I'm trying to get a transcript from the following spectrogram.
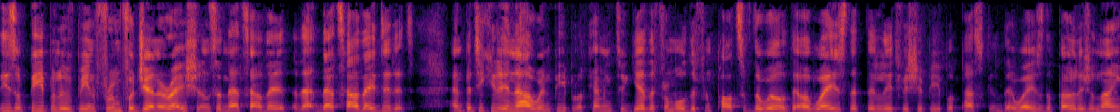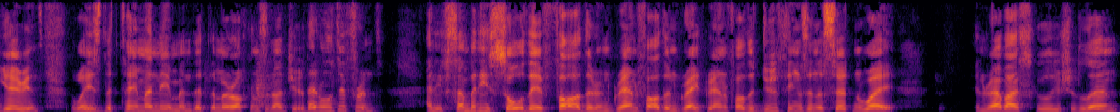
These are people who've been from for generations, and that's how they that, that's how they did it. And particularly now, when people are coming together from all different parts of the world, there are ways that the Litvish people paskin, there are ways the Polish and the Hungarians, the ways the Taimanim and that the Moroccans and Algerians, they're all different. And if somebody saw their father and grandfather and great grandfather do things in a certain way, in rabbi school you should learn,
